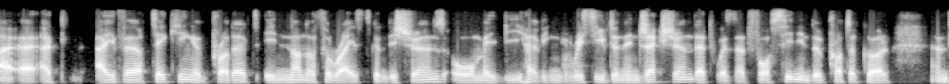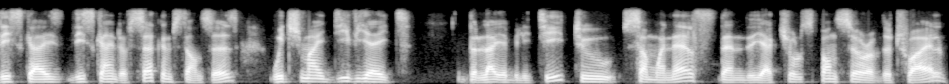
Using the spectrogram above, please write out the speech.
either taking a product in non-authorized conditions or maybe having received an injection that was not foreseen in the protocol. And this guys this kind of circumstances which might deviate the liability to someone else than the actual sponsor of the trial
